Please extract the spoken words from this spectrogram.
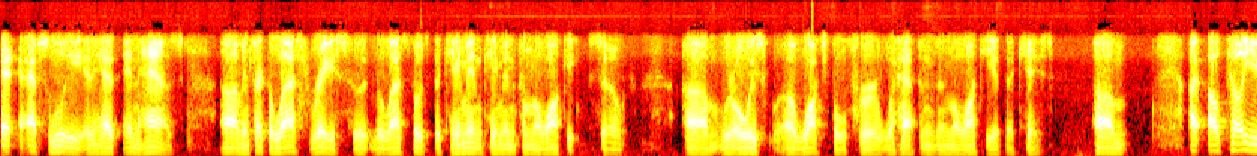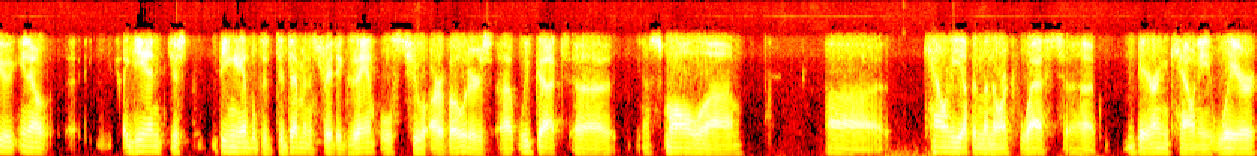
Absolutely it has and has. Um, in fact the last race the, the, last votes that came in came in from milwaukee. So um, we're always uh, watchful for what happens in milwaukee at that case. Um, I, will tell you you know again just being able to, to demonstrate examples to our voters uh, we've got uh, a small um, uh, county up in the northwest, uh, Barron County, where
